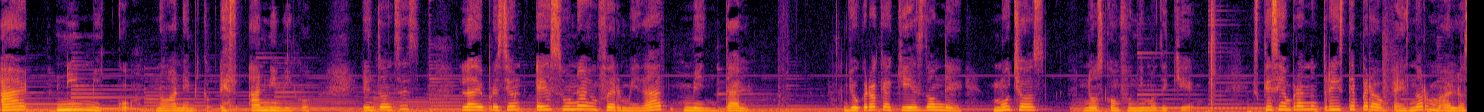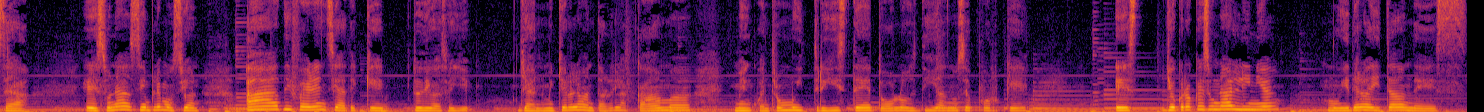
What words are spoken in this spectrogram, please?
anímico, no anémico, es anímico. Entonces, la depresión es una enfermedad mental. Yo creo que aquí es donde muchos nos confundimos de que es que siempre ando triste, pero es normal, o sea, es una simple emoción. A diferencia de que tú digas, oye, ya no me quiero levantar de la cama, me encuentro muy triste todos los días, no sé por qué. Es, yo creo que es una línea muy delgadita donde es,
